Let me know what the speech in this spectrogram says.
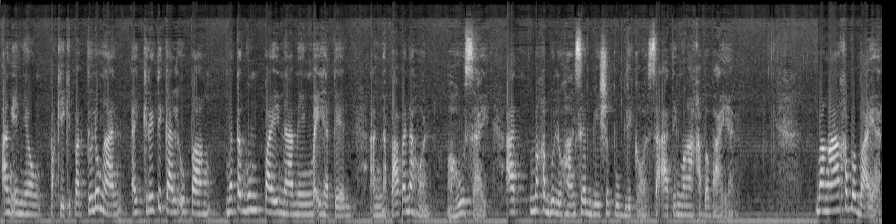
Ang inyong pakikipagtulungan ay kritikal upang matagumpay naming maihatid ang napapanahon, mahusay at makabuluhang serbisyo publiko sa ating mga kababayan. Mga kababayan,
